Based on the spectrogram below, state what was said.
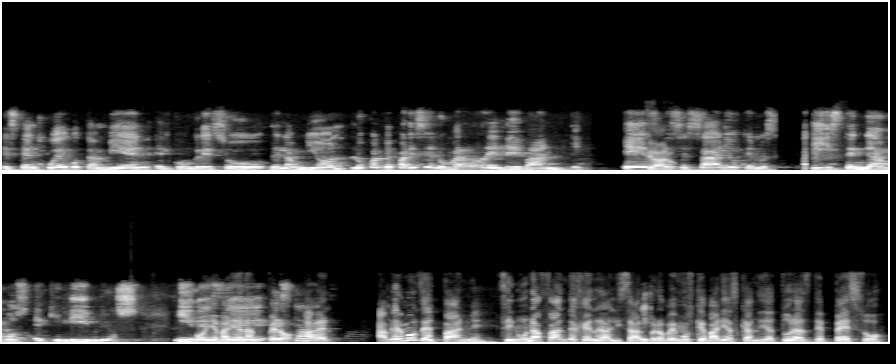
está en juego también el Congreso de la Unión, lo cual me parece lo más relevante. Es necesario que en nuestro país tengamos equilibrios. Y Oye, Mariana, pero a ver, Hablemos del PAN, sin un afán de generalizar, pero vemos que varias candidaturas de peso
